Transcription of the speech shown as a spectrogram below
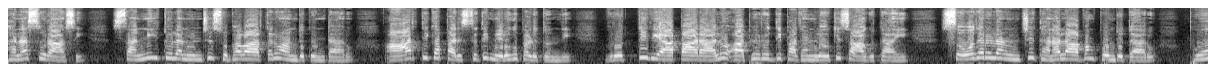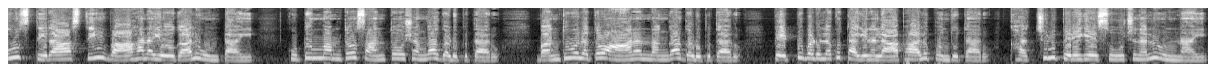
ధనస్సు రాశి. సన్నిహితుల నుంచి శుభవార్తలు అందుకుంటారు. ఆర్థిక పరిస్థితి మెరుగుపడుతుంది. వృత్తి వ్యాపారాలు అభివృద్ధి పథంలోకి సాగుతాయి. సోదరుల నుంచి ధనలాభం పొందుతారు. భూ స్థిరాస్తి వాహన యోగాలు ఉంటాయి. కుటుంబంతో సంతోషంగా గడుపుతారు. బంధువులతో ఆనందంగా గడుపుతారు. పెట్టుబడులకు తగిన లాభాలు పొందుతారు. ఖర్చులు పెరిగే సూచనలు ఉన్నాయి.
